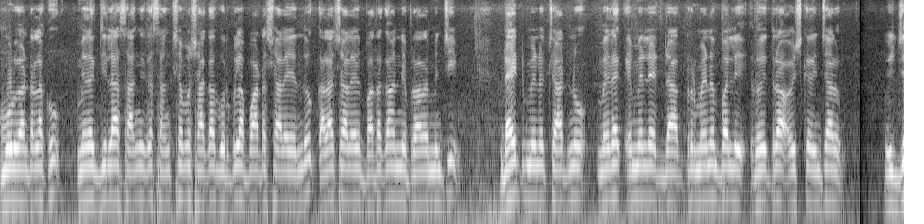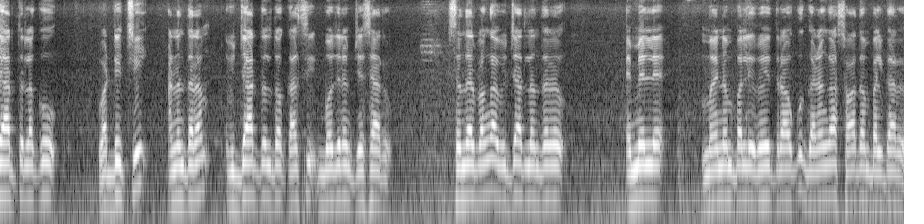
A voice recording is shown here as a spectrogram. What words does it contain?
మూడు గంటలకు మెదక్ జిల్లా సాంఘిక సంక్షేమ శాఖ గురుకుల పాఠశాల యందు కళాశాల పథకాన్ని ప్రారంభించి డైట్ మెనూ చార్ట్ను మెదక్ ఎమ్మెల్యే డాక్టర్ మేనంపల్లి రోహిత్రావు ఆవిష్కరించారు. విద్యార్థులకు వడ్డించి అనంతరం విద్యార్థులతో కలిసి భోజనం చేశారు. సందర్భంగా విద్యార్థులందరూ ఎమ్మెల్యే మైనంపల్లి రోహిత్ రావుకు ఘనంగా స్వాగతం పలికారు.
